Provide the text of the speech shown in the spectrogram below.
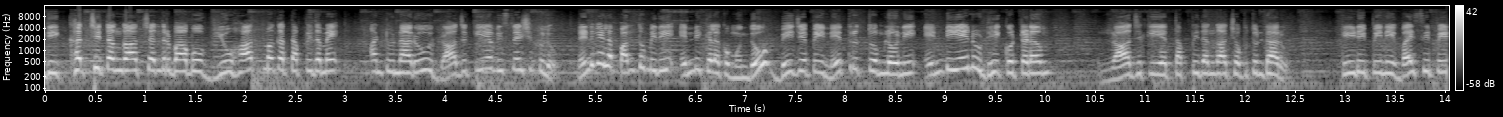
ఇది ఖచ్చితంగా చంద్రబాబు వ్యూహాత్మక తప్పిదమే అంటున్నారు రాజకీయ విశ్లేషకులు. రెండు వేల పంతొమ్మిది ఎన్నికలకు ముందు బీజేపీ నేతృత్వంలోని ఎన్డీఏను ఢీకొట్టడం రాజకీయ తప్పిదంగా చెబుతుంటారు. టీడీపీని వైసీపీ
